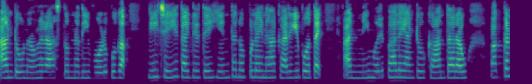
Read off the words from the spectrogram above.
అంటూ నూనె రాస్తున్నది ఒడుపుగా. నీ చెయ్యి తగిలితే ఎంత నొప్పులైనా కరిగిపోతాయి. అన్నీ మురిపాలే అంటూ కాంతారావు పక్కన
